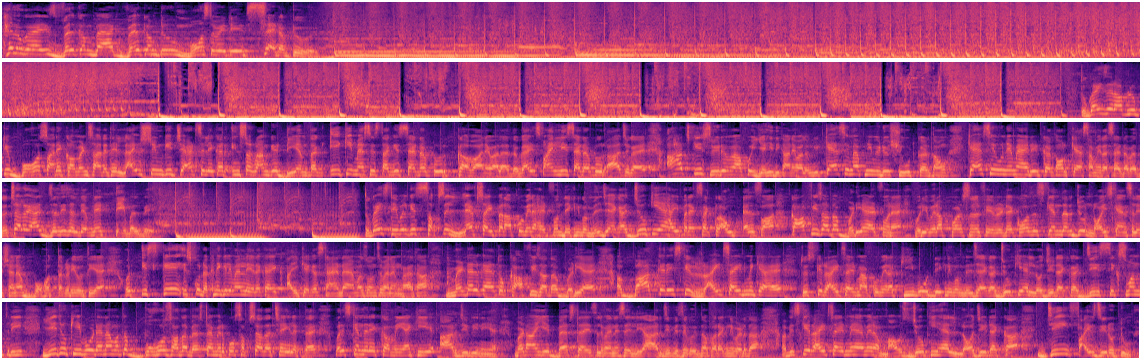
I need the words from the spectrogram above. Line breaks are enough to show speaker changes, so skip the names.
Hello guys, welcome back. Welcome to most awaited setup tour. तो guys यार, आप लोग के बहुत सारे कमेंट्स आ रहे थे लाइव स्ट्रीम की चैट से लेकर इंस्टाग्राम के डीएम तक। एक ही मैसेज था कि सेटअप टूर कब आने वाला है। तो गाइज़ फाइनली सेटअप टूर आ चुका है। आज की इस वीडियो में आपको यही दिखाने वाला हूँ कि कैसे मैं अपनी वीडियो शूट करता हूँ, कैसे उन्हें मैं एडिट करता हूँ और कैसा मेरा सेटअप है। तो चलो यार, जल्दी चलते अपने टेबल पे। तो गाइस टेबल के सबसे लेफ़्ट साइड पर आपको मेरा हेडफोन देखने को मिल जाएगा, जो कि है हाइपर एक्सा क्लाउड एल्फा काफ़ी ज़्यादा बढ़िया हेडफोन है और ये मेरा पर्सनल फेवरेट है कॉज इसके अंदर जो नॉइस कैंसिलेशन है, बहुत तगड़ी होती है। और इसके, इसको रखने के लिए मैंने ले रखा है एक आईके का स्टैंड है अमेजोन से मैंने मंगाया था। मेटल का है तो काफ़ी ज़्यादा बढ़िया है। अब बात करें इसके राइट साइड में क्या है तो इसके राइट साइड में आपको मेरा कीबोर्ड देखने को मिल जाएगा, जो कि है लॉजिटेक का जी ये जो कीबोर्ड है ना मतलब बहुत ज़्यादा बेस्ट है, मेरे को सबसे ज़्यादा अच्छा ही लगता है, पर इसके अंदर एक कमी है कि ये आरजीबी नहीं है। बट हाँ ये बेस्ट है, इसलिए मैंने से लिया। आरजीबी से कोई इतना फ़र्क नहीं पड़ता। अब इसके राइट साइड में है मेरा माउस जो कि है लॉजिटेक का जी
